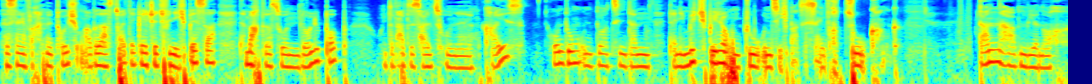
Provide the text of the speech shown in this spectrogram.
Das ist einfach eine Täuschung, aber das zweite Gadget finde ich besser. Da macht er so einen Lollipop und dann hat es halt so einen Kreis rundum und dort sind dann deine Mitspieler und du unsichtbar. Das ist einfach zu krank. Dann haben wir noch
